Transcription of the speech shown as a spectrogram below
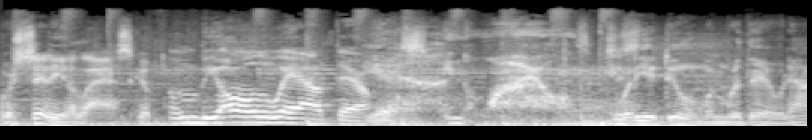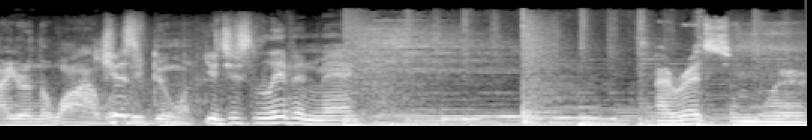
Or City, Alaska? I'm gonna be all the way out there. Yes. In the wild. Just, What are you doing when we're there? Now you're in the wild. What are just, we doing? You're just living, man. I read somewhere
